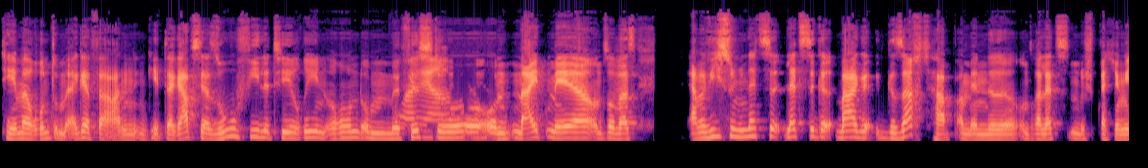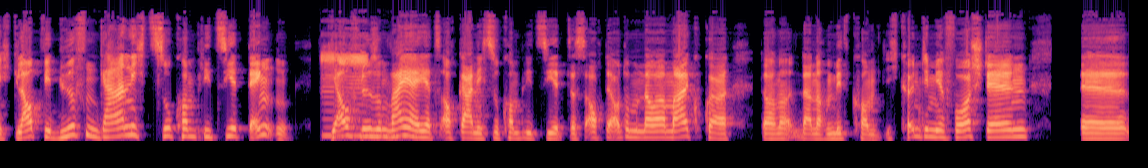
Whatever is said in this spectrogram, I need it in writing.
Thema rund um Agatha angeht. Da gab es ja so viele Theorien rund um Mephisto Oh, ja. und Nightmare und sowas. Aber wie ich schon letzte, letzte Mal ge- gesagt habe am Ende unserer letzten Besprechung, ich glaube, wir dürfen gar nicht so kompliziert denken. Die Mhm. Auflösung war ja jetzt auch gar nicht so kompliziert, dass auch der Otto Malgucker da noch, da noch mitkommt. Ich könnte mir vorstellen, äh,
